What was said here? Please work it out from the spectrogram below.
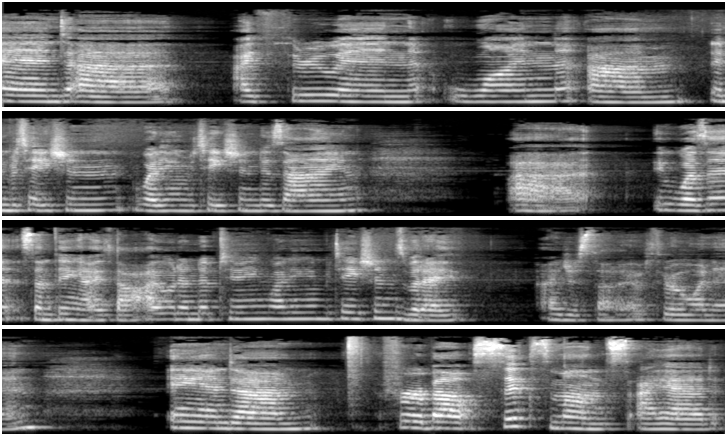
and uh, I threw in one um, invitation, wedding invitation design. Uh, it wasn't something I thought I would end up doing wedding invitations, but I, I just thought I would throw one in. And um, for about six months, I had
